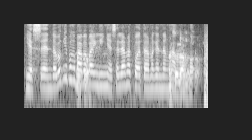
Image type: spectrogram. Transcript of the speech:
Yes, and uh, wag niyo pong bababa yung linya. Salamat po at uh, magandang hapon Salamat po. po.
